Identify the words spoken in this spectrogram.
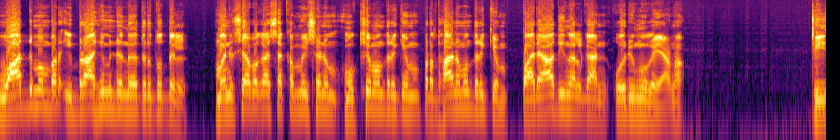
വാർഡ് മെമ്പർ ഇബ്രാഹിമിന്റെ നേതൃത്വത്തിൽ മനുഷ്യാവകാശ കമ്മീഷനും മുഖ്യമന്ത്രിക്കും പ്രധാനമന്ത്രിക്കും പരാതി നൽകാൻ ഒരുങ്ങുകയാണ്. ടി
